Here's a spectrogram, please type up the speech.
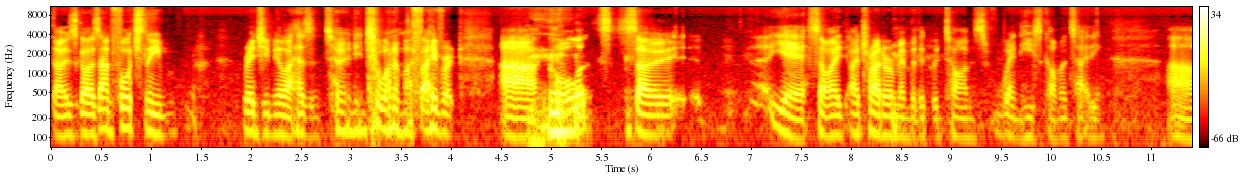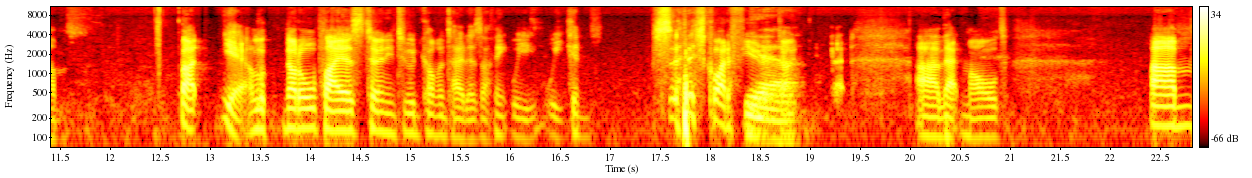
those guys. Unfortunately, Reggie Miller hasn't turned into one of my favorite uh, callers. so yeah, so I, I try to remember the good times when he's commentating. Um, but yeah, look, not all players turn into good commentators. I think we we can. There's quite a few Yeah. that don't that uh, that mold. Um,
